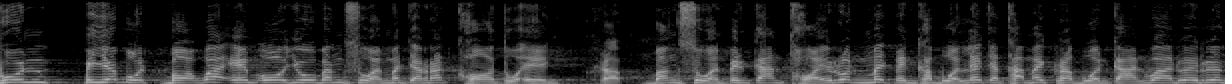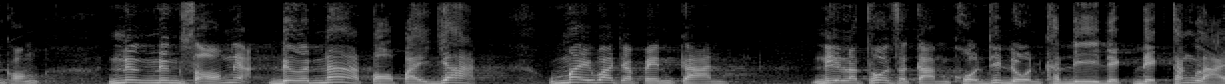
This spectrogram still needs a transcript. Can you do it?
คุณปิยบุตรบอกว่า MOU บางส่วนมันจะรัดคอตัวเองครับ บางส่วนเป็นการถอยร่นไม่เป็นขบวน และจะทำให้กระบวนการว่าด้วยเรื่องของ 112 เนี่ย เดินหน้าต่อไปยาก ไม่ว่าจะเป็นการนิรโทษกรรมคนที่โดนคดีเด็กๆ ทั้งหลาย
